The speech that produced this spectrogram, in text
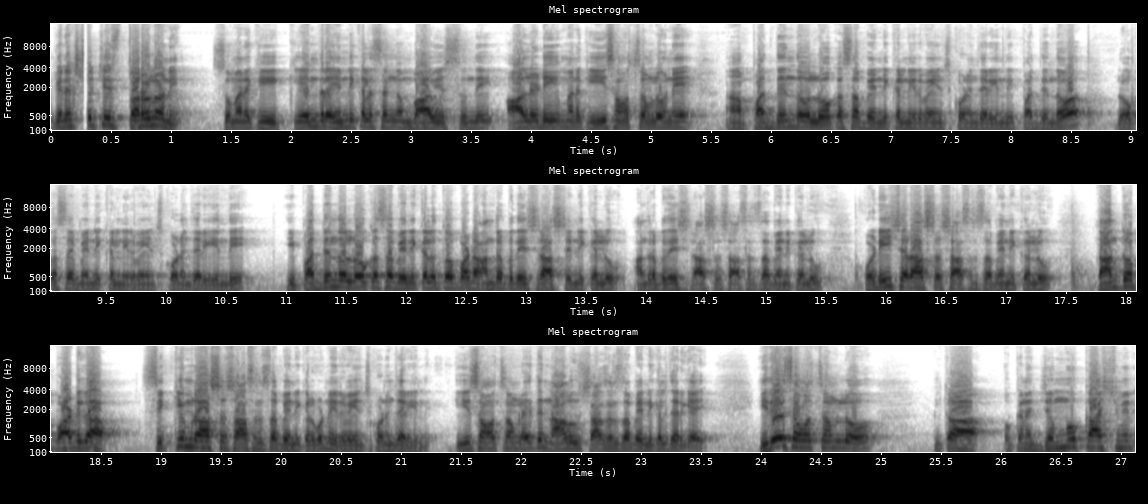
ఇక నెక్స్ట్ వచ్చేసి త్వరలోనే సో మనకి కేంద్ర ఎన్నికల సంఘం భావిస్తుంది. ఆల్రెడీ మనకి ఈ సంవత్సరంలోనే పద్దెనిమిదవ లోకసభ ఎన్నికలు నిర్వహించుకోవడం జరిగింది. పద్దెనిమిదవ లోకసభ ఎన్నికలు నిర్వహించుకోవడం జరిగింది. ఈ పద్దెనిమిదవ లోకసభ ఎన్నికలతో పాటు ఆంధ్రప్రదేశ్ రాష్ట్ర ఎన్నికలు ఆంధ్రప్రదేశ్ రాష్ట్ర శాసనసభ ఎన్నికలు ఒడిశా రాష్ట్ర శాసనసభ ఎన్నికలు దాంతో పాటుగా సిక్కిం రాష్ట్ర శాసనసభ ఎన్నికలు కూడా నిర్వహించుకోవడం జరిగింది. ఈ సంవత్సరంలో అయితే నాలుగు శాసనసభ ఎన్నికలు జరిగాయి. ఇదే సంవత్సరంలో ఇంకా ఒక జమ్మూ కాశ్మీర్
